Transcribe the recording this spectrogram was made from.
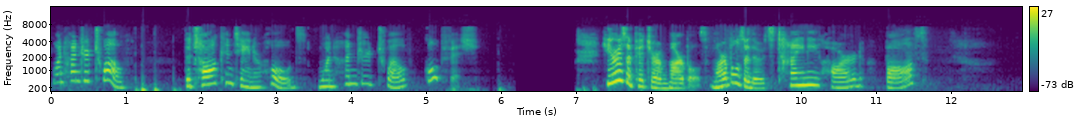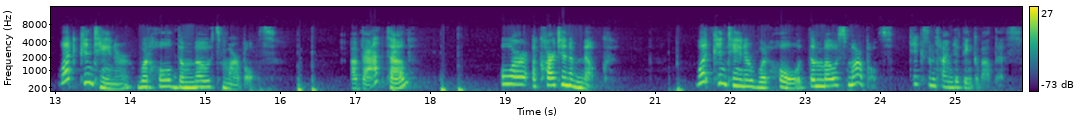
112. The tall container holds 112 goldfish. Here is a picture of marbles. Marbles are those tiny, hard balls. What container would hold the most marbles? A bathtub or a carton of milk? What container would hold the most marbles? Take some time to think about this.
